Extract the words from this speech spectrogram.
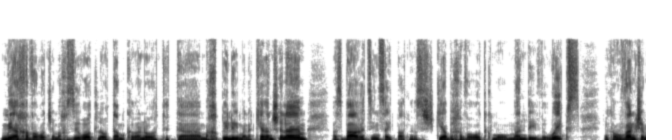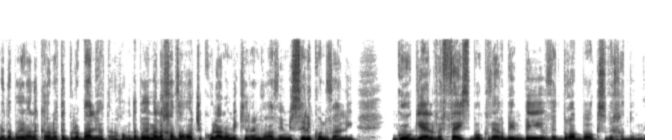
מהחברות שמחזירות לאותן קרנות את המכפילים על הקרן שלהם? אז בארץ אינסייט פרטנרס השקיע בחברות כמו מאנדיי וויקס וכמובן כשמדברים על הקרנות הגלובליות אנחנו מדברים על החברות שכולנו מכירים ואוהבים מסיליקון וואלי גוגל ופייסבוק ו Airbnb ודרופבוקס וכדומה.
